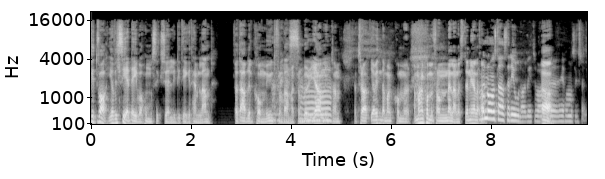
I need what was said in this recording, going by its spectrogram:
vet du vad, jag vill se dig vara homosexuell i ditt eget hemland. För att Abdel kommer ju inte Ja, från Danmark från alltså. början utan jag tror att, jag vet inte om han kommer, ja, men han kommer från Mellanöstern i alla fall. Men någonstans där det är olagligt att vara Ja. homosexuell.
